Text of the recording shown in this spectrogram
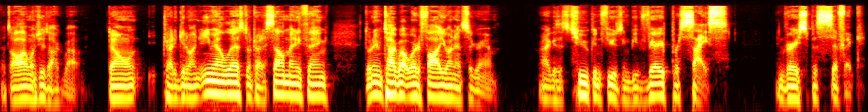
That's all I want you to talk about. Don't try to get them on your email list. Don't try to sell them anything. Don't even talk about where to follow you on Instagram, right? Because it's too confusing. Be very precise and very specific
